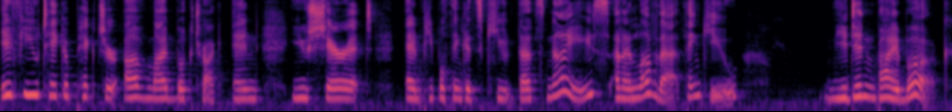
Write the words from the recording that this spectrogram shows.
If you take a picture of my book truck and you share it and people think it's cute, that's nice. And I love that. Thank you. You didn't buy a book.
